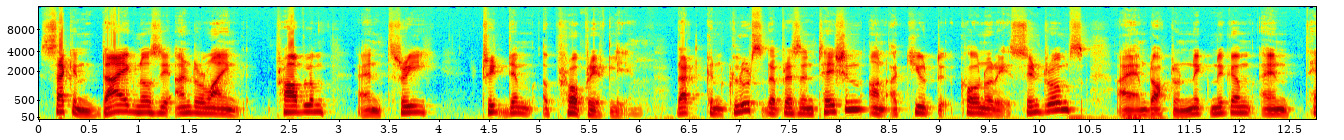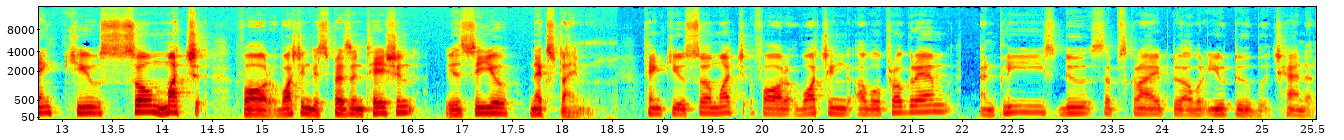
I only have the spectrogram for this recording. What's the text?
second, diagnose the underlying problem and three, treat them appropriately. That concludes the presentation on acute coronary syndromes. I am Dr. Nik Nikam and thank you so much for watching this presentation. We'll see you next time. Thank you so much for watching our program and please do subscribe to our YouTube channel.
